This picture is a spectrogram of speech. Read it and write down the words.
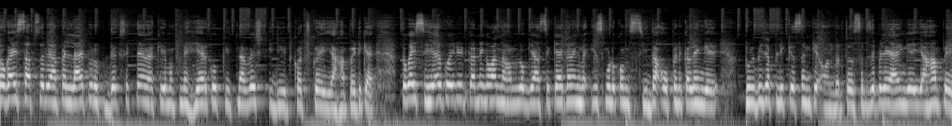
तो गाइस आप सब यहाँ पे लाइव प्रूफ देख सकते हैं कि हम अपने हेयर को कितना वेस्ट एडिट कर चुके हैं यहाँ पे, ठीक है? तो गाइस हेयर को एडिट करने के बाद ना हम लोग यहाँ से क्या करेंगे ना, इस मोड को हम सीधा ओपन कर लेंगे टूलबीज एप्लीकेशन के अंदर। तो सबसे पहले आएँगे यहाँ पे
